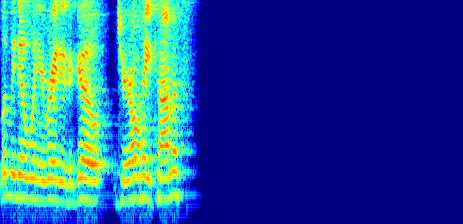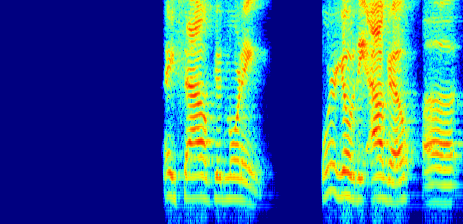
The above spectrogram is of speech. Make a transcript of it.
Let me know when you're ready to go. Gerald, hey, Thomas. Hey, Sal, good morning. We're going to go over the algo uh,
